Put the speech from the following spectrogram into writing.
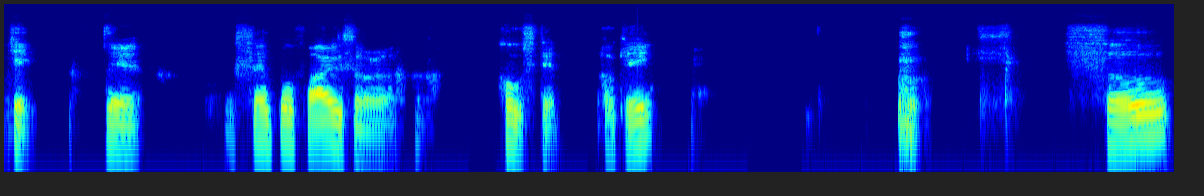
Okay, the sample files are hosted, okay? so,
